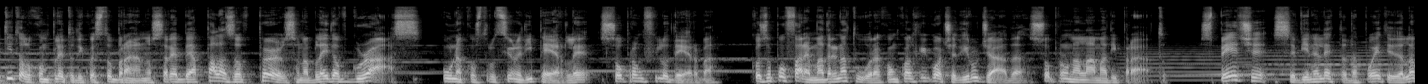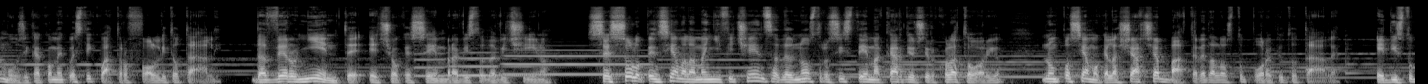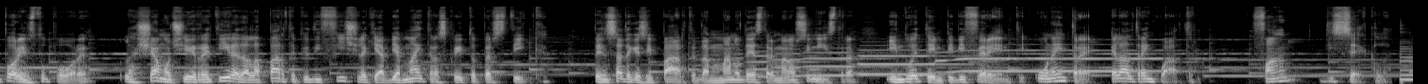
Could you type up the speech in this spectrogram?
Il titolo completo di questo brano sarebbe A Palace of Pearls on a Blade of Grass, una costruzione di perle sopra un filo d'erba. Cosa può fare madre natura con qualche goccia di rugiada sopra una lama di prato? Specie se viene letta da poeti della musica come questi quattro folli totali. Davvero niente è ciò che sembra visto da vicino. Se solo pensiamo alla magnificenza del nostro sistema cardiocircolatorio, non possiamo che lasciarci abbattere dallo stupore più totale. E di stupore in stupore lasciamoci irretire dalla parte più difficile che abbia mai trascritto per Stick. Pensate che si parte da mano destra e mano sinistra in due tempi differenti, una in tre e l'altra in quattro. Fin di siècle.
